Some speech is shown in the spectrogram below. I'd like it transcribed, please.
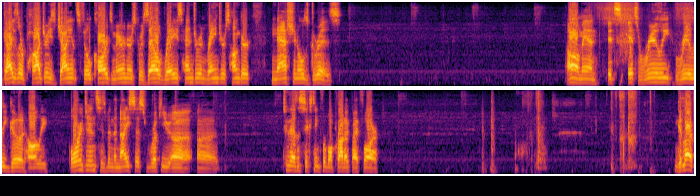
Geisler, Padres, Giants, Phil, Cards, Mariners, Grizel, Rays, Hendren, Rangers, Hunger, Nationals, Grizz. Oh man, it's it's really really good, Holly. Origins has been the nicest rookie uh, uh, 2016 football product by far. Good luck.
